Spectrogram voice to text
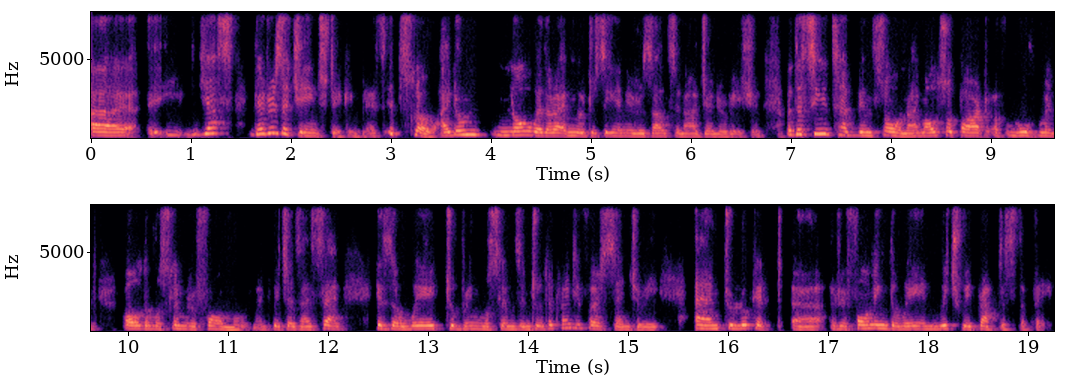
uh, yes, there is a change taking place. It's slow. I don't know whether I'm going to see any results in our generation, but the seeds have been sown. I'm also part of a movement called the Muslim Reform Movement, which, as I said, is a way to bring Muslims into the 21st century and to look at uh, reforming the way in which we practice the faith.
